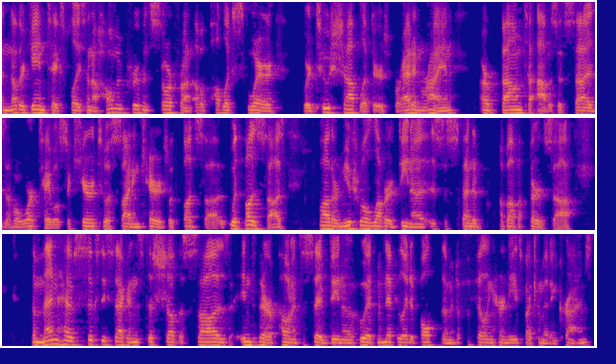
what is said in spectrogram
another game takes place in a home improvement storefront of a public square where two shoplifters, Brad and Ryan, are bound to opposite sides of a work table secured to a sliding carriage with buzzsaw with buzzsaws, while their mutual lover Dina is suspended above a third saw. The men have 60 seconds to shove the saws into their opponent to save Dina, who had manipulated both of them into fulfilling her needs by committing crimes.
